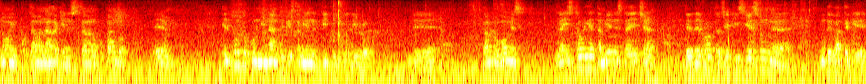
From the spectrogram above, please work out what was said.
no importaba nada quienes estaban ocupando. Eh, el punto culminante, que es también el título del libro de Pablo Gómez, la historia también está hecha de derrotas y aquí sí es un, eh, un debate que,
